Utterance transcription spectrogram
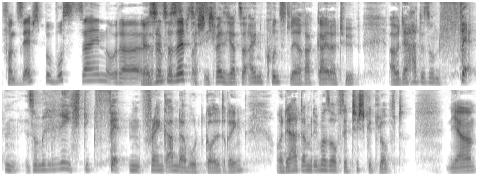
von Selbstbewusstsein oder? Ja, das oder sind so Selbstdarsteller. Ich weiß, ich hatte so einen Kunstlehrer, geiler Typ, aber der hatte so einen fetten, so einen richtig fetten Frank Underwood Goldring und der hat damit immer so auf den Tisch geklopft. Ja,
